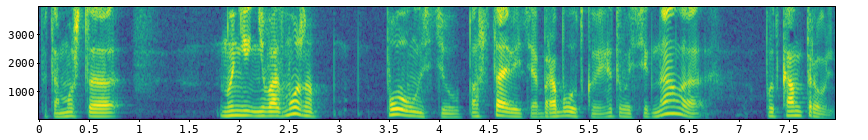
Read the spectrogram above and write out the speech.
Потому что ну, не, невозможно полностью поставить обработку этого сигнала под контроль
